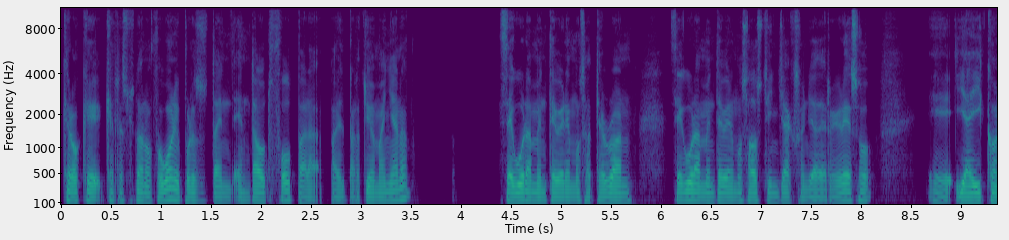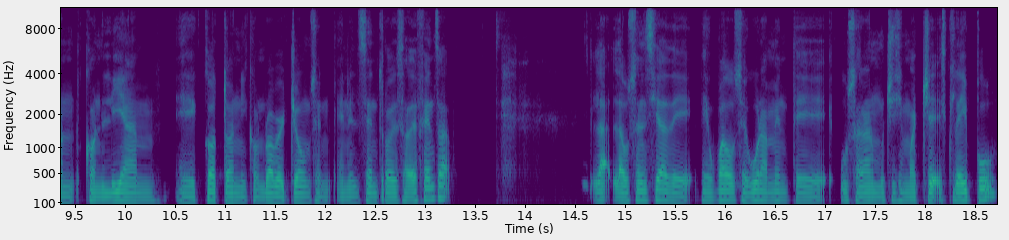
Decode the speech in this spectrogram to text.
Creo que, que el resultado no fue bueno y por eso está en, en doubtful para, para el partido de mañana. Seguramente veremos a Terron, seguramente veremos a Austin Jackson ya de regreso. eh, y ahí con, con Liam eh, Cotton y con Robert Jones en, en el centro de esa defensa. La, la ausencia de, de Waddle seguramente usarán muchísimo a Chase Claypool.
